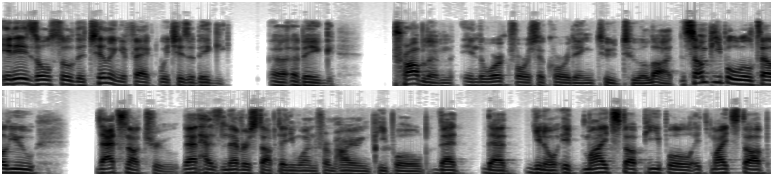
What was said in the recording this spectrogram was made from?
it is also the chilling effect which is a big uh, a big problem in the workforce according to to a lot. Some people will tell you that's not true. That has never stopped anyone from hiring people. That that you know, it might stop people, it might stop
